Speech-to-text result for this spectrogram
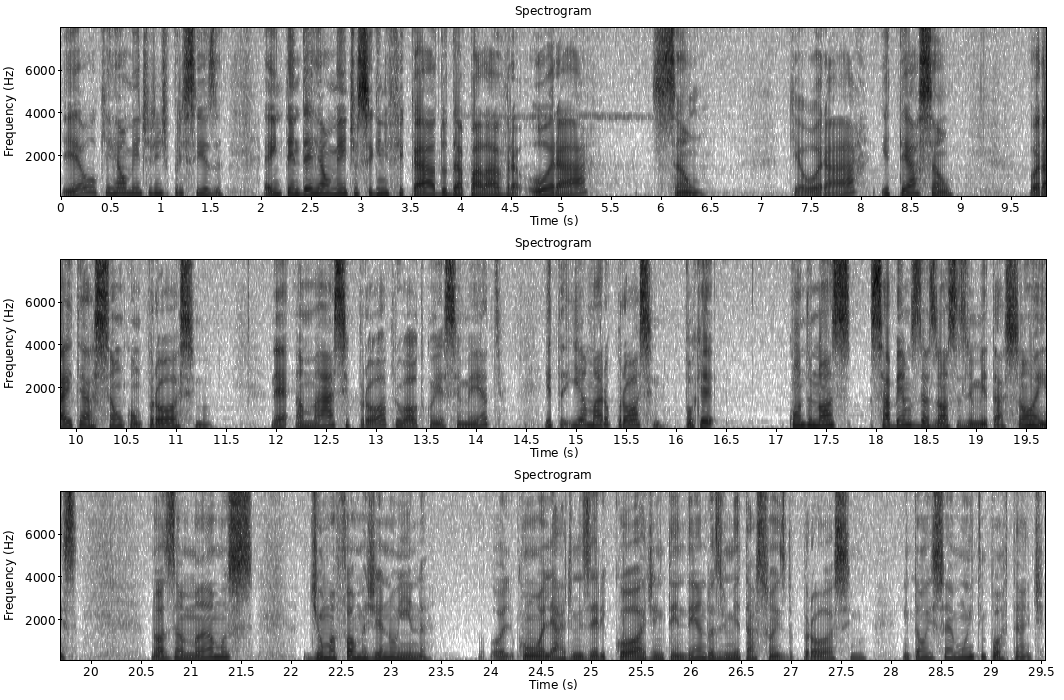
E é o que realmente a gente precisa. É entender realmente o significado da palavra oração, que é orar e ter ação. Orar e ter ação com o próximo, né? amar a si próprio, o autoconhecimento, e, e amar o próximo. Porque quando nós sabemos das nossas limitações, nós amamos de uma forma genuína com um olhar de misericórdia, entendendo as limitações do próximo. Então isso é muito importante.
